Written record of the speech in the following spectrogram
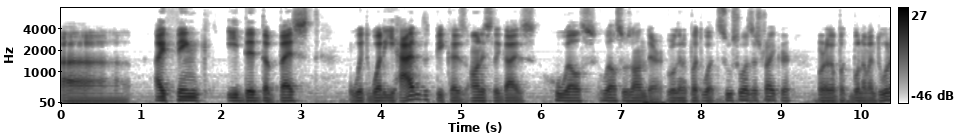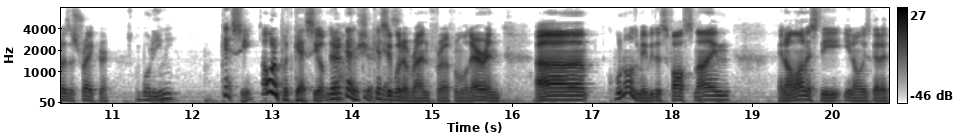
Uh, I think he did the best with what he had because honestly, guys, who else? Who else was on there? We're going to put what Suso as a striker. We're going to put Bonaventura as a striker. Borini. Kessie. I would have put Kessie up there. Yeah, for Kessie, sure, Kessie. would have ran for, from there. And uh, who knows? Maybe this false nine, in all honesty, you know, he's got to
